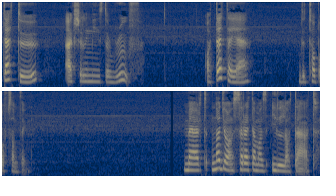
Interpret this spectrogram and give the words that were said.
Tető actually means the roof. A teteje, the top of something. Mert nagyon szeretem az illatát.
